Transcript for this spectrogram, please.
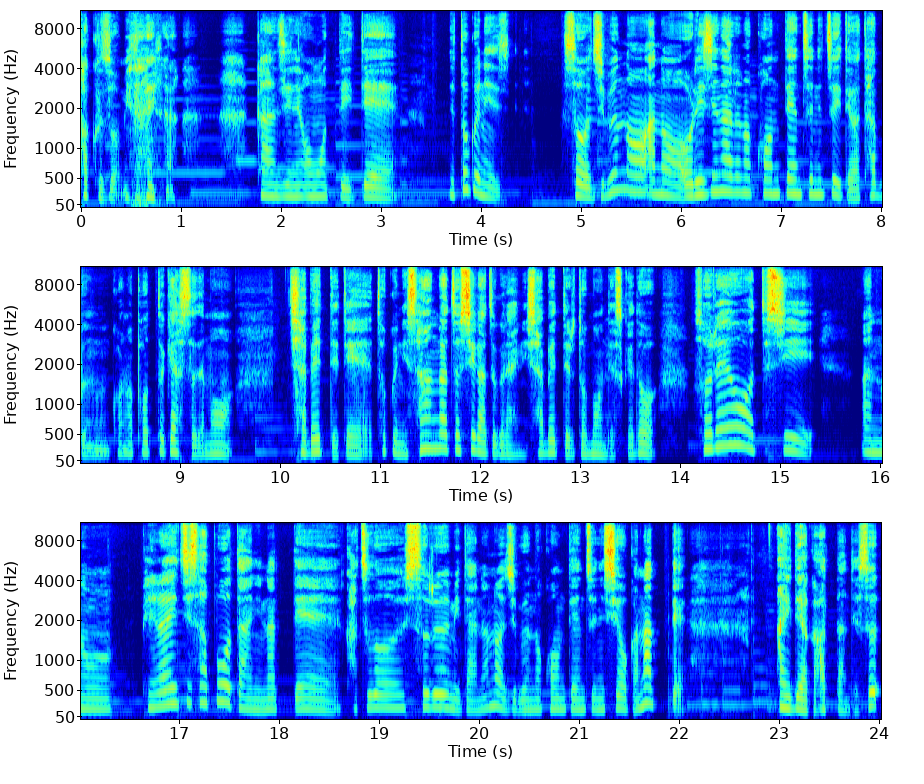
書くぞみたいな感じに思っていてで特にそう自分のあのオリジナルのコンテンツについては多分このポッドキャストでも喋ってて特に3月4月ぐらいに喋ってると思うんですけどそれを私あのペライチサポーターになって活動するみたいなのは自分のコンテンツにしようかなってアイデアがあったんです。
